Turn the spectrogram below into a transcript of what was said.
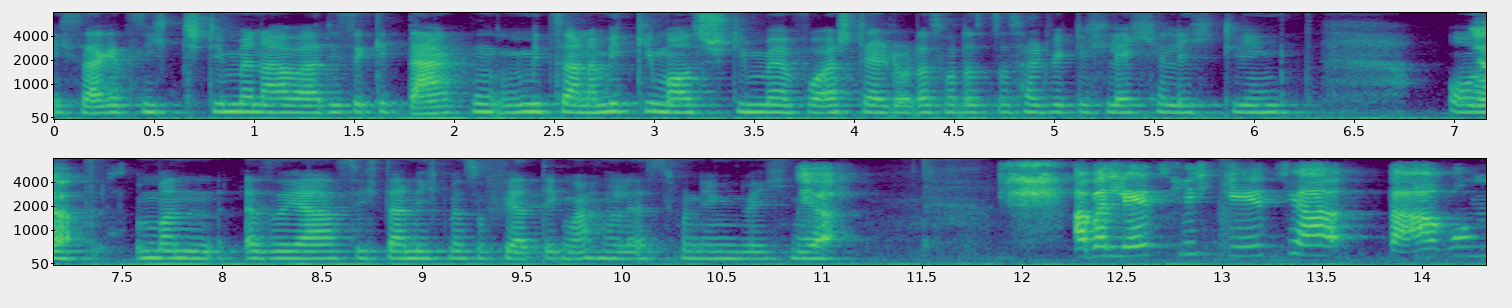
ich sage jetzt nicht Stimmen, aber diese Gedanken mit so einer Mickey Maus Stimme vorstellt oder so, dass das halt wirklich lächerlich klingt und ja. man also ja sich da nicht mehr so fertig machen lässt von irgendwelchen. Ja. Aber letztlich geht es ja darum,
